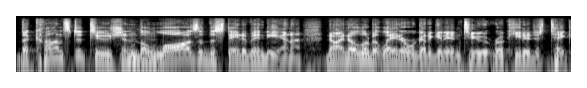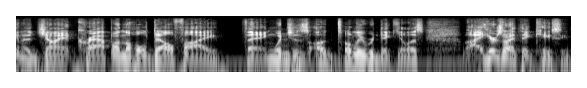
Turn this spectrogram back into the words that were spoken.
the Constitution, the laws of the state of Indiana. Now, I know a little bit later we're going to get into Rokita just taking a giant crap on the whole Delphi thing, which is uh, totally ridiculous. Uh, here's what I think, Casey,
